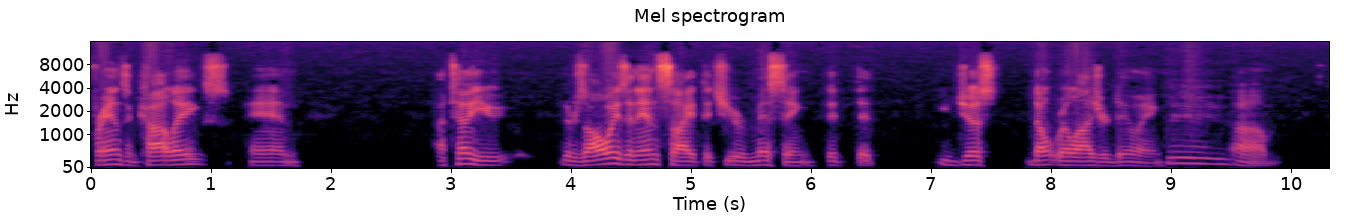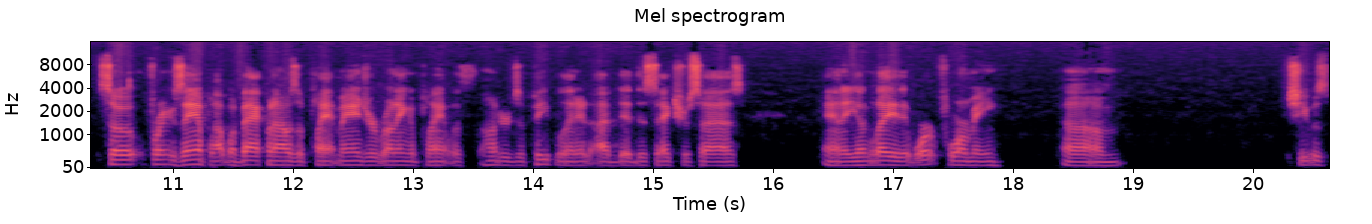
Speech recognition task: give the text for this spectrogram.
friends and colleagues. And I tell you, there's always an insight that you're missing that, that you just don't realize you're doing. Mm. Um, so, for example, I went back when I was a plant manager running a plant with hundreds of people in it. I did this exercise, and a young lady that worked for me, um, she was,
